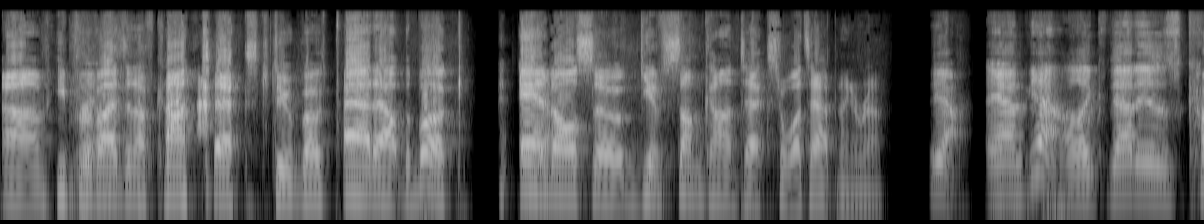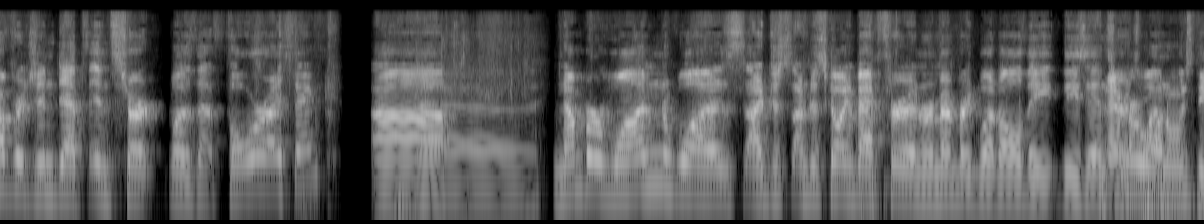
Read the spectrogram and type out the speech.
Um, he provides enough context to both pad out the book and Yeah. also give some context to what's happening around. Yeah, and yeah, like that is coverage in depth insert. was that? Four, I think. Uh, Uh, number one was I just I'm just going back through and remembering what all the these inserts. Number one was the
